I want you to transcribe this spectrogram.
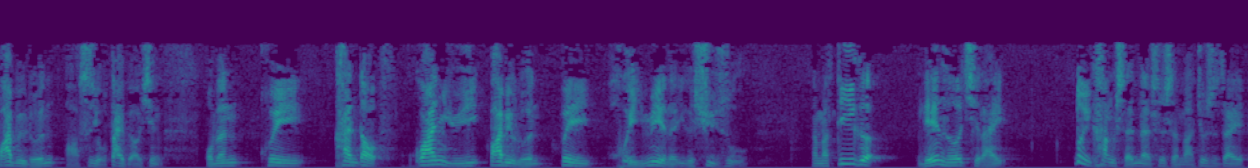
巴比伦啊是有代表性。我们会看到关于巴比伦被毁灭的一个叙述。那么第一个联合起来对抗神的是什么？就是在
